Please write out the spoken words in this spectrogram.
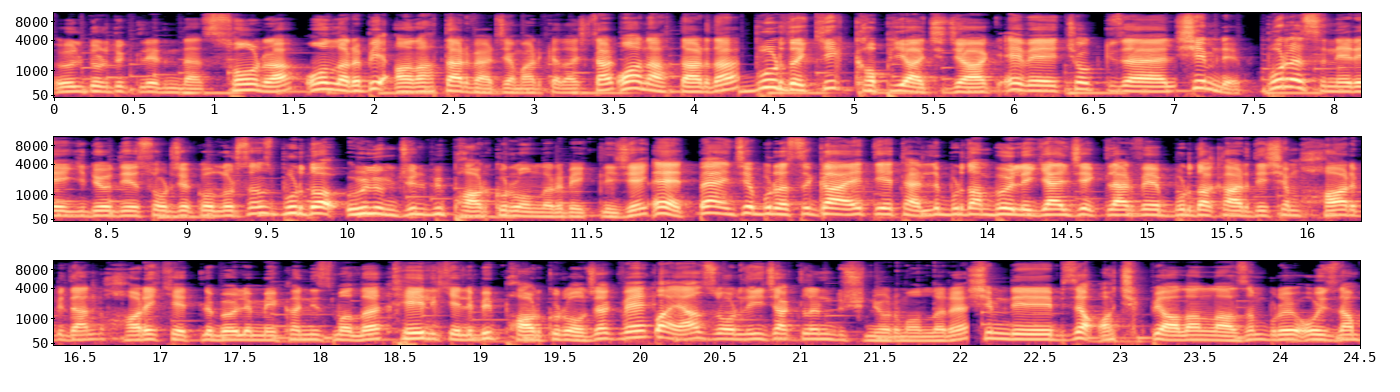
öldürdüklerinden sonra onlara bir anahtar vereceğim arkadaşlar. O anahtar da buradaki kapıyı açacak. Evet çok güzel. Şimdi burası nereye gidiyor diye soracak olursanız burada ölümcül bir parkur onları bekleyecek. Evet bence burası gayet yeterli. Buradan böyle gelecekler ve burada kardeşim harbiden hareketli böyle mekanizmalı tehlikeli bir parkur olacak ve bayağı zorlayacaklarını düşünüyorum onları. Şimdi bize açık bir alan lazım. Burayı o yüzden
